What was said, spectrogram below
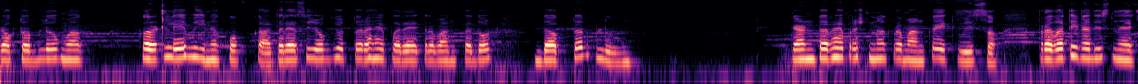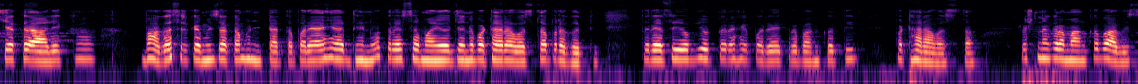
डॉक्टर ब्लू मग कर्टले विन कोपका. तर याचे योग्य उत्तर आहे पर्याय क्रमांक दोन डॉक्टर ब्लू त्यानंतर आहे प्रश्न क्रमांक एकवीस. प्रगती न दिसण्याच्या आलेखा भागास रिकामी जागा म्हणतात. पर्याय आहे अध्ययन वक्र समायोजन पठारावस्था प्रगती. तर याचे योग्य उत्तर आहे पर्याय क्रमांक तीन पठारावस्था. प्रश्न क्रमांक बावीस.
